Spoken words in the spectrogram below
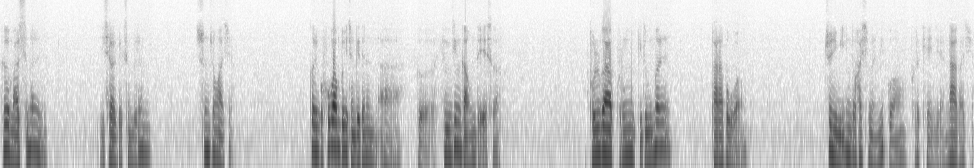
그 말씀을 이스라엘 백성들은 순종하죠. 그리고 후반부에 전개되는 아, 그 행진 가운데에서 불과 구름 기둥을 바라보고 주님이 인도하심을 믿고 그렇게 이제 나아가죠.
